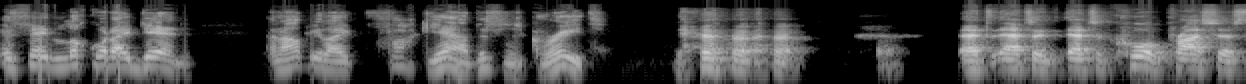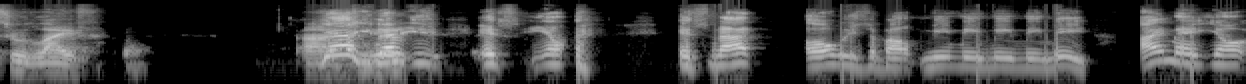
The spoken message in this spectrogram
and say, look what I did. And I'll be like, fuck yeah, this is great. that's that's a that's a cool process through life. Uh, yeah, you got to it's you know, it's not always about me, me, me, me, me. I may, you know,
